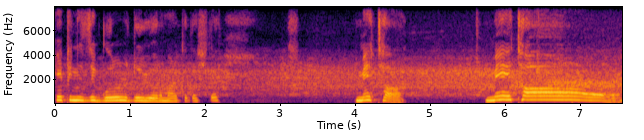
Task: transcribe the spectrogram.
Hepinizi gurur duyuyorum arkadaşlar. Meta. Meta.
